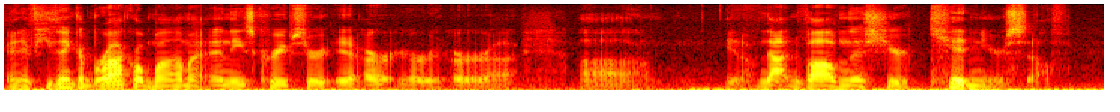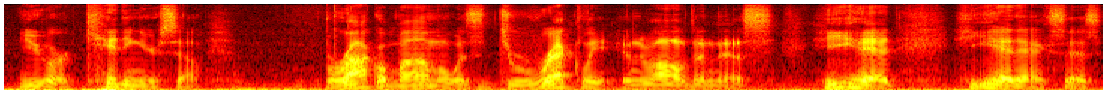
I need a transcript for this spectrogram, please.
And if you think of Barack Obama and these creeps are are, are, are uh, you know, not involved in this, you're kidding yourself. You are kidding yourself. Barack Obama was directly involved in this. He had he had access.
